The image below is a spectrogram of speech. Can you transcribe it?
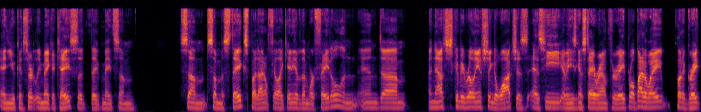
and you could certainly make a case that they've made some some some mistakes but I don't feel like any of them were fatal and and um and now it's just going to be really interesting to watch as as he I mean he's going to stay around through April. By the way put a great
